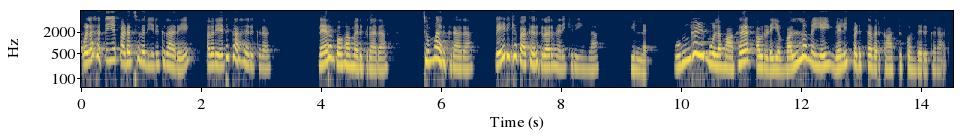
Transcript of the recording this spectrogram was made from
உலகத்தையே படைச்சவர் இருக்கிறாரே. அவர் எதுக்காக இருக்கிறார்? நேரம் போகாம இருக்கிறாரா? சும்மா இருக்கிறாரா? வேடிக்கை பார்க்க இருக்கிறாருன்னு நினைக்கிறீங்களா? இல்லை. உங்கள் மூலமாக அவருடைய வல்லமையை வெளிப்படுத்த அவர் காத்து கொண்டிருக்கிறார்.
